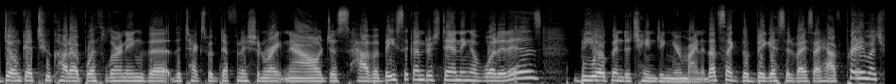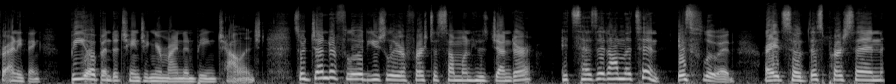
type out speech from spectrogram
Don't get too caught up with learning the the textbook definition right now. Just have a basic understanding of what it is. Be open to changing your mind. And that's like the biggest advice I have, pretty much for anything. Be open to changing your mind and being challenged. So, gender fluid usually refers to someone whose gender it says it on the tin is fluid right? So this person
